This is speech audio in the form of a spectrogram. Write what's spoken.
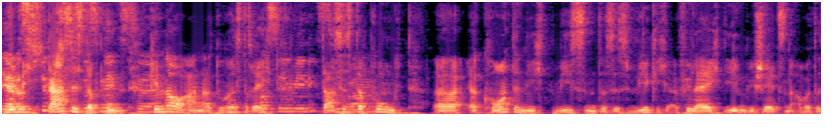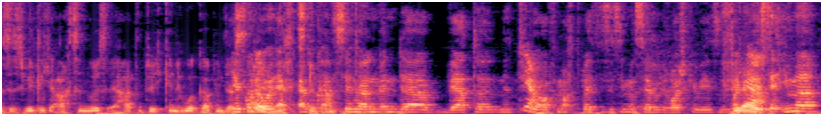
ja, das, das ist der Punkt. Nächste. Genau, Anna, du hast das recht. Das ist der Punkt. Äh, er konnte nicht wissen, dass es wirklich, vielleicht irgendwie schätzen, aber dass es wirklich 18 Uhr ist. Er hat natürlich keine Uhr gehabt und er ja, sah gut, aber nichts er, Du kannst ja hören, wenn der Wärter eine Tür ja. aufmacht, vielleicht ist es immer selber Geräusch gewesen. Vielleicht. Weil du ist ja immer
